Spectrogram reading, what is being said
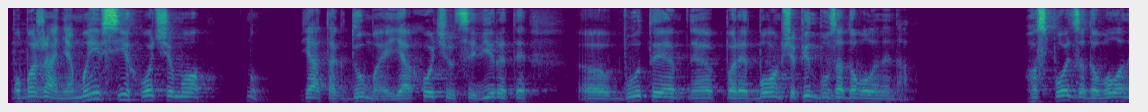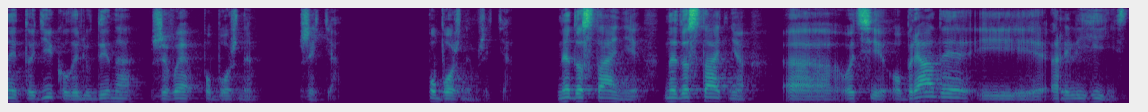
Побажання. Ми всі хочемо, ну, я так думаю, я хочу в це вірити, е, бути е, перед Богом, щоб Він був задоволений нами. Господь задоволений тоді, коли людина живе побожним життям. Побожним життям. Недостатньо, недостатньо оці обряди і релігійність.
